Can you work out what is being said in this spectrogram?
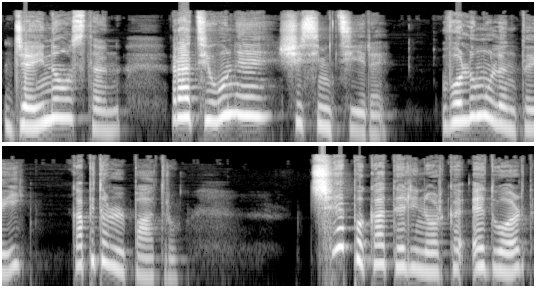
Jane Austen Rațiune și simțire Volumul 1, capitolul 4 Ce păcat, Elinor, că Edward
